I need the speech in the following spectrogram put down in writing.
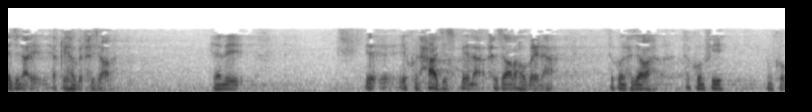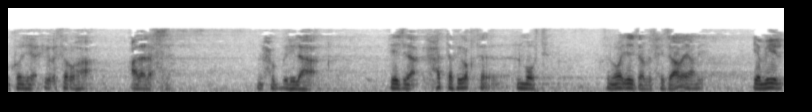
يجنى يقيها بالحجارة. يعني يكون حاجز بين الحجارة وبينها. تكون الحجارة تكون فيه من كونه يؤثرها على نفسه من حبه لها. يجنى حتى في وقت الموت يجنى بالحجارة يعني يميل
